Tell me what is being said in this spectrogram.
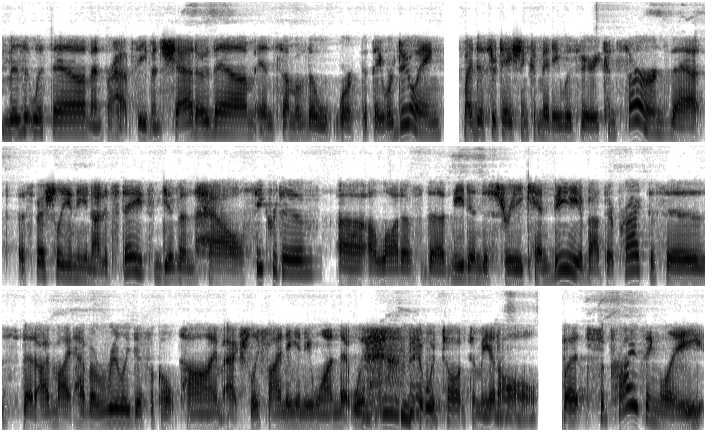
visit with them and perhaps even shadow them in some of the work that they were doing. My dissertation committee was very concerned that, especially in the United States, given how secretive uh, a lot of the meat industry can be about their practices, that I might have a really difficult time actually finding anyone that would that would talk to me at all. But surprisingly,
